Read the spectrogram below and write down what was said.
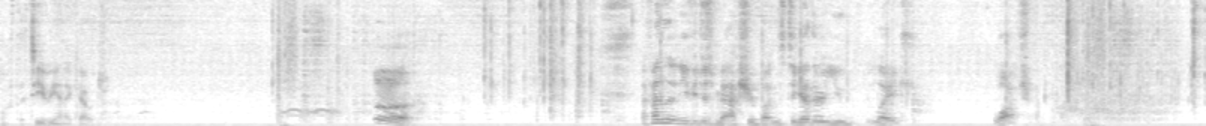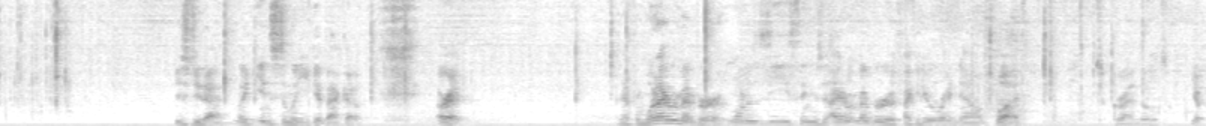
with a TV and a couch. Ugh. I find that if you just mash your buttons together, you like watch. You just do that, like instantly you get back up. All right. Now, from what I remember, one of the things I don't remember if I can do it right now, but It's grind those. Yep.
